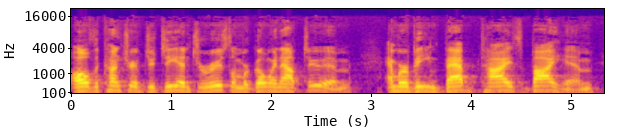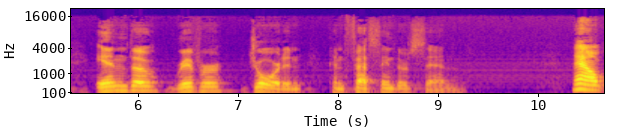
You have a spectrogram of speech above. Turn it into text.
all the country of Judea and Jerusalem were going out to him and were being baptized by him in the river Jordan confessing their sin. Now,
